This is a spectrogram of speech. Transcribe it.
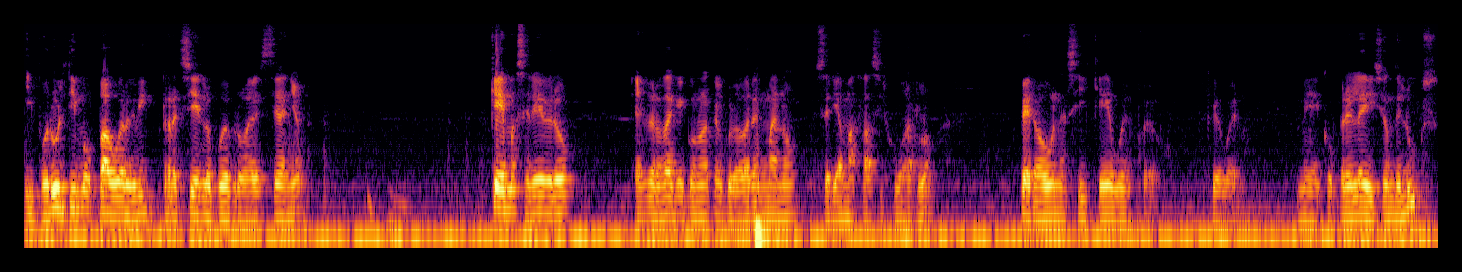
Y por último, Power Grid recién lo pude probar este año. Quema cerebro. Es verdad que con una calculadora en mano sería más fácil jugarlo. Pero aún así, qué buen juego. Qué bueno. Me compré la edición deluxe,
